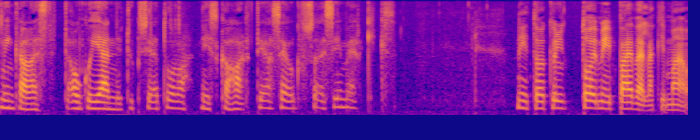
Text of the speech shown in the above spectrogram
minkälaista, että onko jännityksiä tuolla niskahartia seudussa esimerkiksi. Niin, toi kyllä toimii päivälläkin. Mä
